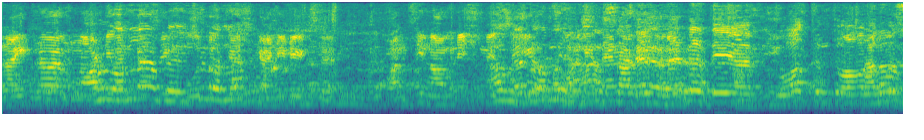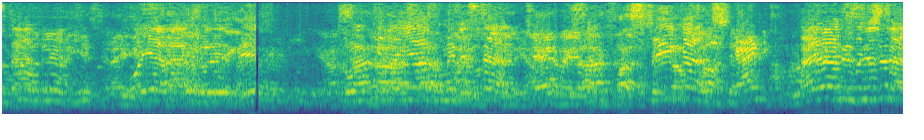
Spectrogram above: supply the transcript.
Right now I'm not even of candidates. Once the nomination is then they are, you ask them to understand. Yes, right. Why are actually, minister, Chair will- speaker, finance minister,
